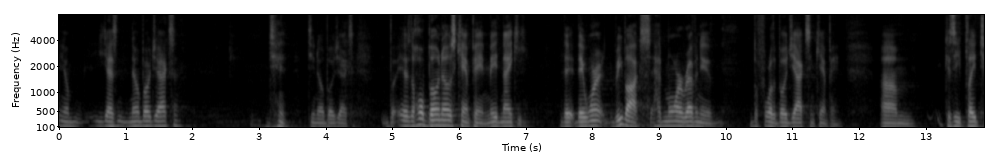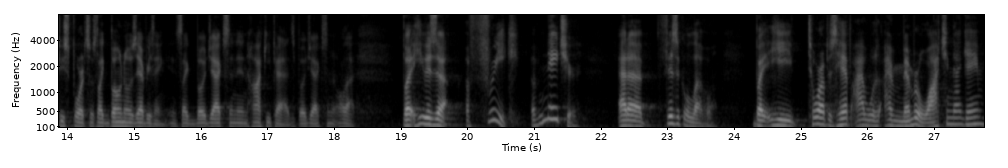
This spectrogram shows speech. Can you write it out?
You know, you guys know Bo Jackson? Do you know Bo Jackson? It was the whole Bo Knows campaign made Nike. They, they weren't, Reeboks had more revenue before the Bo Jackson campaign. Because um, he played two sports. It was like Bo knows everything. It's like Bo Jackson and hockey pads, Bo Jackson and all that. But he was a, a freak of nature at a physical level. But he tore up his hip. I, was, I remember watching that game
